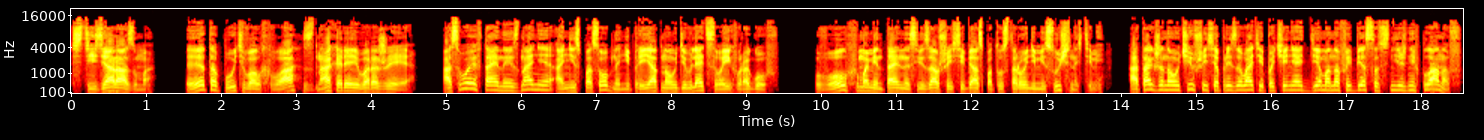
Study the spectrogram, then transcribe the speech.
Стезя разума. Это путь волхва, знахаря и ворожея. Освоив тайные знания, они способны неприятно удивлять своих врагов. Волх, моментально связавший себя с потусторонними сущностями, а также научившийся призывать и подчинять демонов и бесов с нижних планов,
